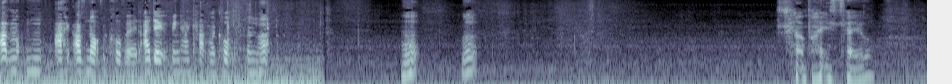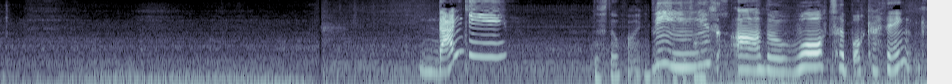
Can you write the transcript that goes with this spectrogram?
I'm, I, I've not recovered. I don't think I can recover from that. What? What? Trapped by his tail. Donkey. They're still fighting. These are the water buck, I think.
